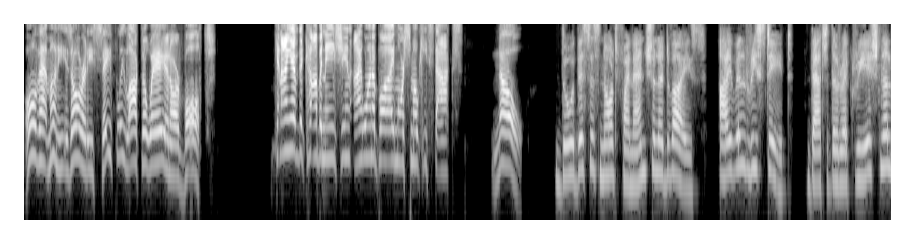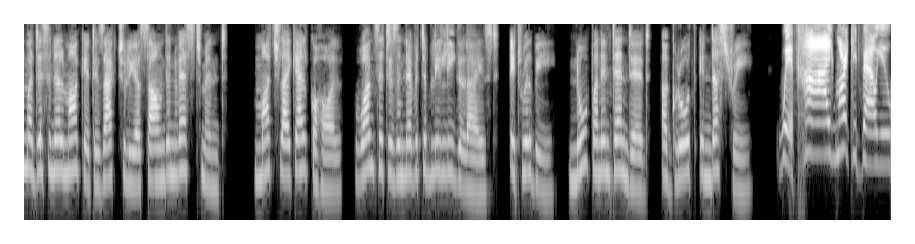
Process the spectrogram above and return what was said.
all that money is already safely locked away in our vault. Can I have the combination? I want to buy more smoky stocks. No. Though this is not financial advice, I will restate that the recreational medicinal market is actually a sound investment. Much like alcohol, once it is inevitably legalized, it will be, no pun intended, a growth industry. With high market value.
